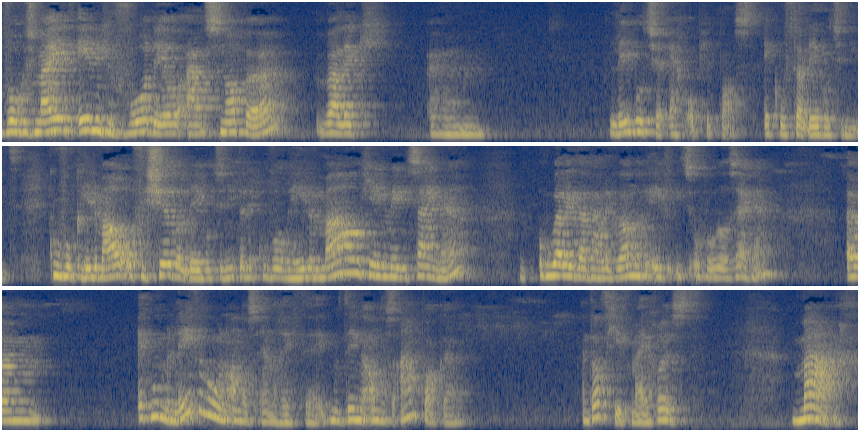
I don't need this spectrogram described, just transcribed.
volgens mij het enige voordeel aan snappen welk um, labeltje er op je past. Ik hoef dat labeltje niet. Ik hoef ook helemaal officieel dat labeltje niet. En ik hoef ook helemaal geen medicijnen. Hoewel ik daar dadelijk wel nog even iets over wil zeggen. Um, ik moet mijn leven gewoon anders inrichten. Ik moet dingen anders aanpakken. En dat geeft mij rust. Maar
